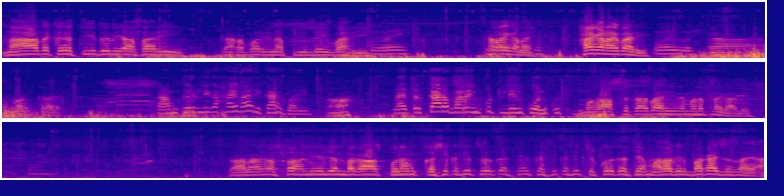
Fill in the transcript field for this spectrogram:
नाद करती दुनिया सारी. कारभारी नपली लई भारी. होय. खरंय का नाही? हाय का नाही भारी? होय होय. आ, मग काय? काम करली का? हाय भारी कारभारी हा नाहीतर कारभारीन कुठली न कोण कुठली. मग असं काय भारी नाही म्हणत नाही का आम्ही? चालायचं असताना नियोजन बघा आज पुन्हा कशी कशी चूक करते आणि कशी कशी चुकूर करते मला बिन बघायचंच आहे हा.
